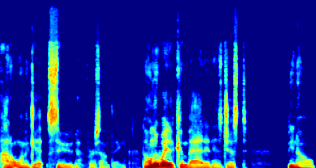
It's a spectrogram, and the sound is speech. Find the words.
I don't want to get sued for something. The only way to combat it is just, you know,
